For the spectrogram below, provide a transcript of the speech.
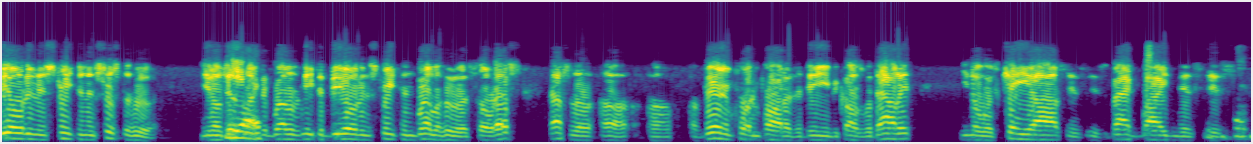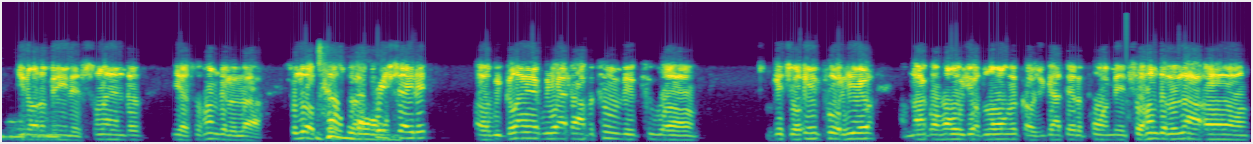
building and strengthening sisterhood. You know, just yes. like the brothers need to build and strengthen brotherhood. So that's that's a, a a, a very important part of the Dean because without it, you know, it's chaos, it's, it's backbiting, it's, it's you know what I mean, it's slander. Yes, alhamdulillah. So look, sister, I appreciate it. Uh, we're glad we had the opportunity to uh, get your input here. I'm not gonna hold you up longer because you got that appointment. So alhamdulillah, uh,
